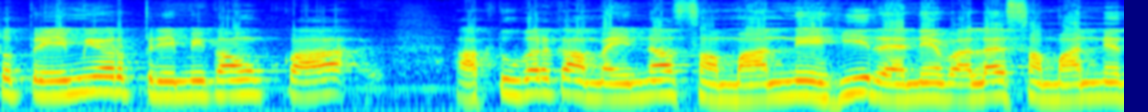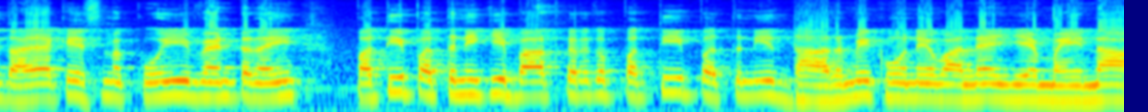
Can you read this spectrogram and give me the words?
तो प्रेमी और प्रेमिकाओं का अक्टूबर का महीना सामान्य ही रहने वाला है, सामान्य दायक है इसमें कोई इवेंट नहीं। पति पत्नी की बात करें तो पति पत्नी धार्मिक होने वाले हैं ये महीना।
